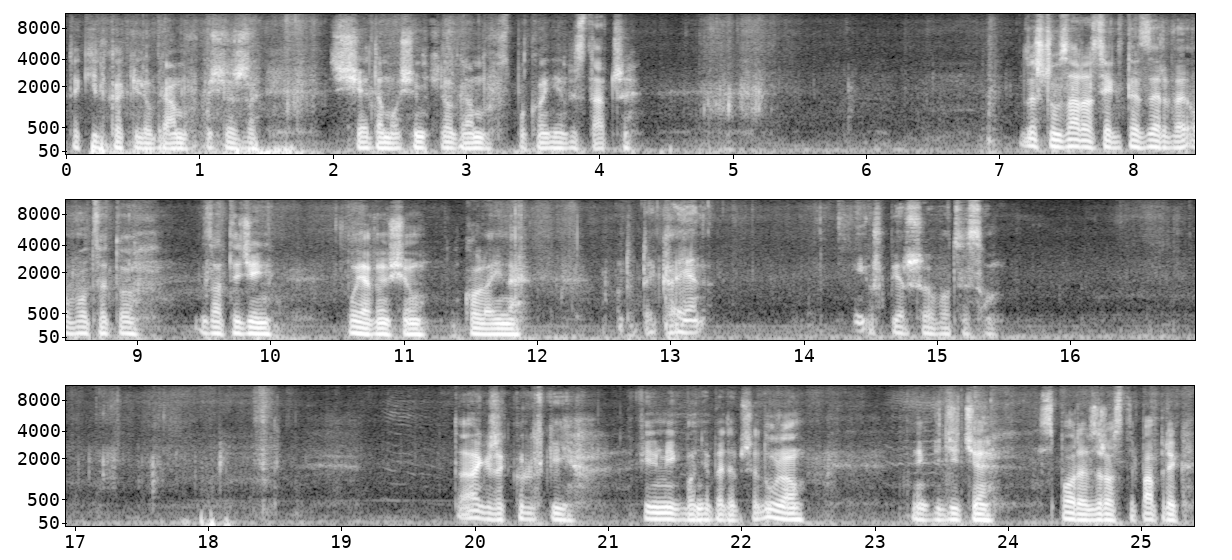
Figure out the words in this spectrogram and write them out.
te kilka kilogramów. Myślę, że 7-8 kilogramów spokojnie wystarczy. Zresztą zaraz jak te zerwę owoce, to za tydzień pojawią się kolejne. A tutaj kajen. Już pierwsze owoce są. Także krótki filmik, bo nie będę przedłużał. Jak widzicie, spore wzrosty papryk.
